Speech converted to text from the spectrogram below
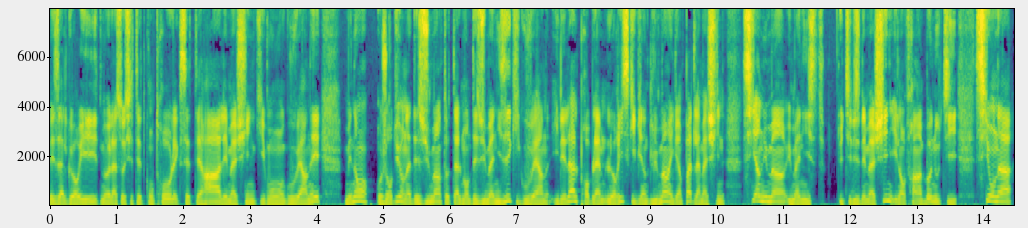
les algorithmes, la société de contrôle, etc., les machines qui vont gouverner. Mais non, aujourd'hui, on a des humains totalement déshumanisés qui gouvernent. Il est là le problème. Le risque, il vient de l'humain, il vient pas de la machine. Si un humain humaniste utilise des machines, il en fera un bon outil. Si on a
